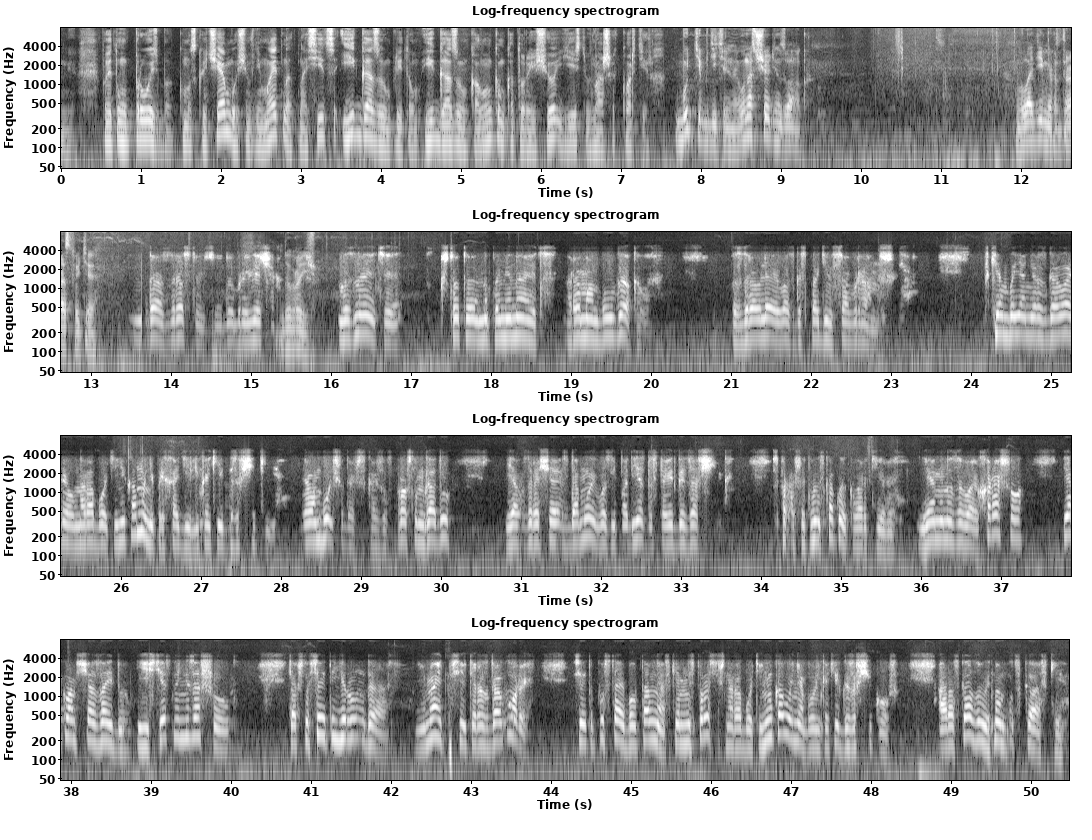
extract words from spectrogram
Поэтому просьба к москвичам очень внимательно относиться и к газовым плитам, и к газовым колонкам, которые еще есть в наших квартирах. Будьте бдительны. У нас еще один звонок. Владимир, здравствуйте. Да, здравствуйте, добрый вечер. Добрый вечер. Вы знаете, что-то напоминает роман Булгакова. Поздравляю вас, господин Саврамши. С кем бы я ни разговаривал на работе, никому не приходили никакие газовщики. Я вам больше даже скажу. В прошлом году я возвращаюсь домой, возле подъезда стоит газовщик. Спрашивает, вы из какой квартиры? Я ему называю. Хорошо, я к вам сейчас зайду. И, естественно, не зашел. Так что все это ерунда. Понимаете, все эти разговоры, все это пустая болтовня. С кем не спросишь на работе, ни у кого не было никаких газовщиков. А рассказывают нам тут сказки.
